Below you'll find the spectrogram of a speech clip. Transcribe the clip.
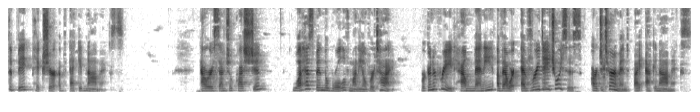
the big picture of economics. Our essential question What has been the role of money over time? We're going to read how many of our everyday choices are determined by economics.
